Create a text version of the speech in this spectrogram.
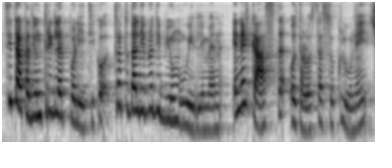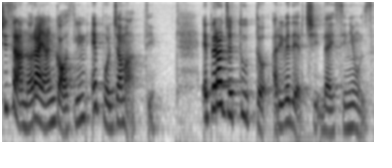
Si tratta di un thriller politico tratto dal libro di Bume Williman e nel cast, oltre allo stesso Clooney, ci saranno Ryan Gosling e Paul Giamatti. E per oggi è tutto, arrivederci da AC News.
